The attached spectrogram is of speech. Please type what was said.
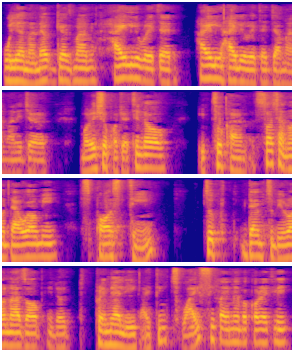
Julian Nagelsmann, highly rated, highly, highly rated German manager. Mauricio Pochettino, it took an, such an underwhelming Spurs team, took them to be runners up in the Premier League, I think twice, if I remember correctly,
